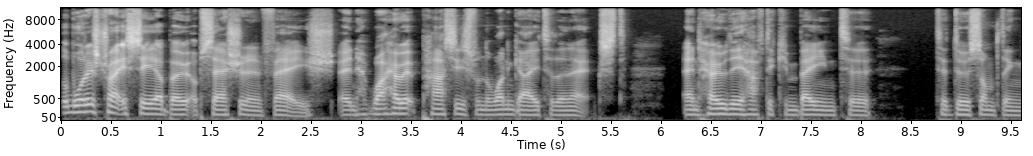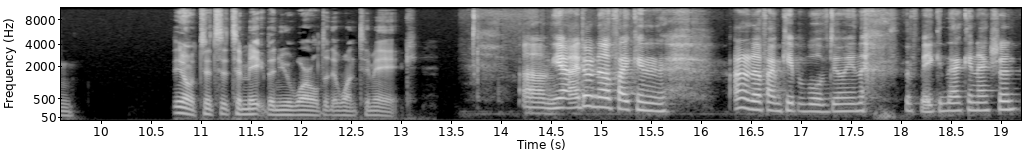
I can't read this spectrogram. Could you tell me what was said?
what it's trying to say about obsession and fetish and how it passes from the one guy to the next and how they have to combine to to do something you know to, to, to make the new world that they want to make. Um yeah i don't know if i can i don't know if i'm capable of doing that of making that connection.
